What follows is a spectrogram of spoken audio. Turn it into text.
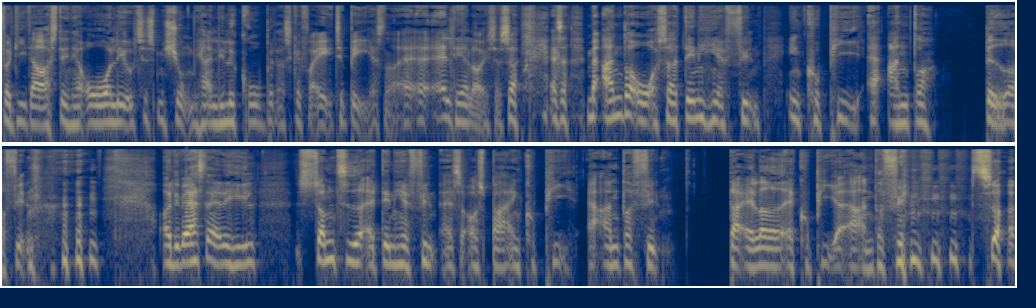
fordi der er også den her overlevelsesmission. Vi har en lille gruppe, der skal fra A til B og sådan noget. Alt det her løjse. Så altså, med andre ord, så er denne her film en kopi af andre bedre film. og det værste af det hele, samtidig er den her film altså også bare en kopi af andre film, der allerede er kopier af andre film. så,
